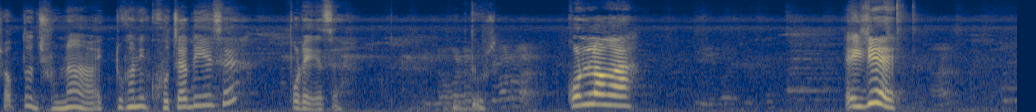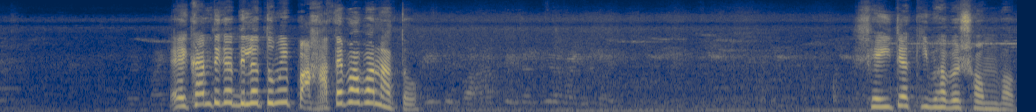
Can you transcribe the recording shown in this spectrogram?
সব তো ঝুনা একটুখানি খোঁচা দিয়েছে পড়ে গেছে। দূর। কোন লগা? এই যে এখান থেকে দিলে তুমি হাতে পাবা না তো? সেইটা কীভাবে সম্ভব?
